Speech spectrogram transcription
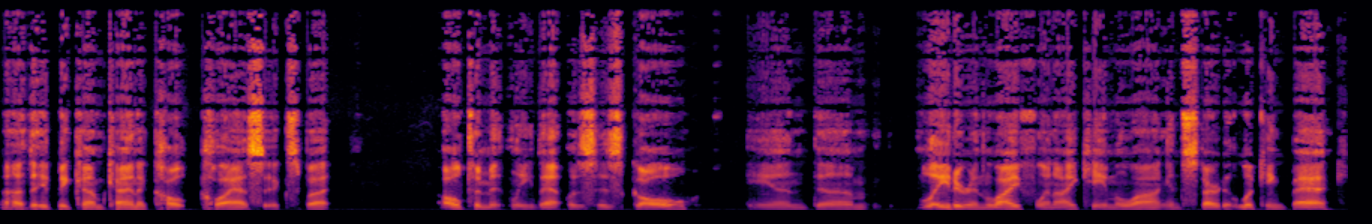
Uh, they've become kind of cult classics, but ultimately that was his goal. And um, later in life, when I came along and started looking back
